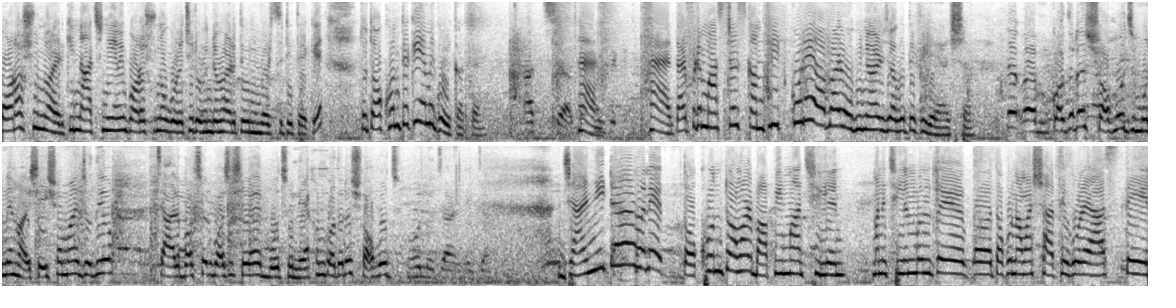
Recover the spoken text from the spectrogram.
পড়াশুনো আর কি নাচ নিয়ে আমি পড়াশুনো করেছি রবীন্দ্রভারতী ইউনিভার্সিটি থেকে। তো তখন থেকেই আমি কলকাতায়। আচ্ছা হ্যাঁ হ্যাঁ তারপরে মাস্টার্স কমপ্লিট করে আবার অভিনয়ের জগতে ফিরে আসা। কতটা সহজ মনে হয়? সেই সময় যদিও চার বছর বয়সে সেভাবে বোঝনি এখন কতটা সহজ হলো জার্নিটা? জার্নিটা মানে তখন তো আমার বাপি মা ছিলেন। মানে ছিলেন বলতে তখন আমার সাথে করে আসতেন।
